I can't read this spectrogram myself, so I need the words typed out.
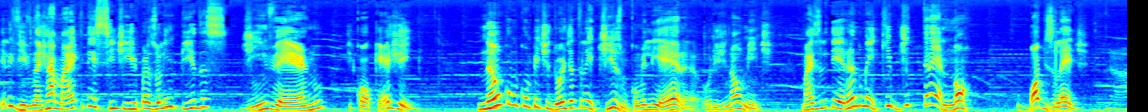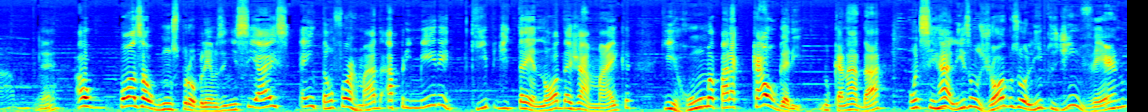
ele vive na Jamaica e decide ir para as Olimpíadas de inverno de qualquer jeito. Não como competidor de atletismo, como ele era originalmente, mas liderando uma equipe de trenó, o bobsled. Ah, Né? Após alguns problemas iniciais, é então formada a primeira equipe de trenó da Jamaica que ruma para Calgary, no Canadá, onde se realizam os Jogos Olímpicos de Inverno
